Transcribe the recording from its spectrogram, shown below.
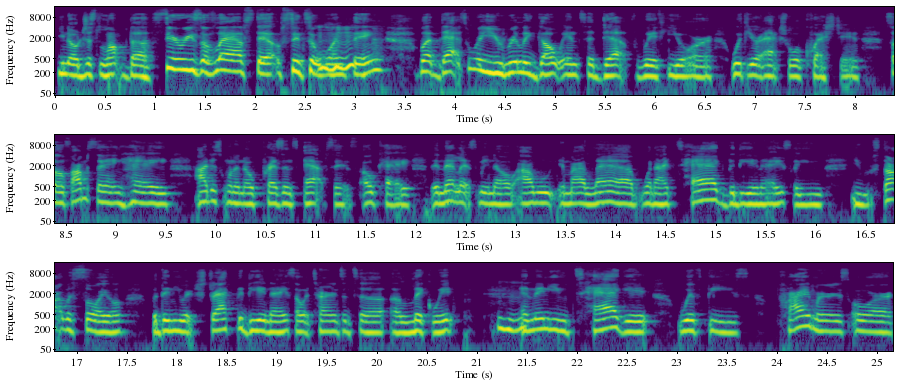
you know just lump the series of lab steps into mm-hmm. one thing. But that's where you really go into depth with your with your actual question. So if i'm saying hey i just want to know presence absence okay then that lets me know i will in my lab when i tag the dna so you you start with soil but then you extract the dna so it turns into a liquid and then you tag it with these primers or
